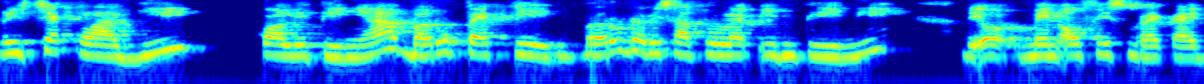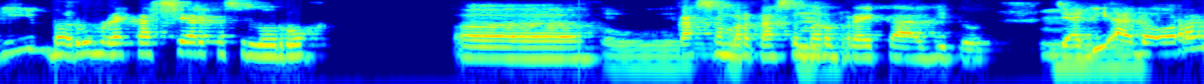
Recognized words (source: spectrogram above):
recheck lagi kualitinya baru packing baru dari satu lab inti ini di main office mereka ini baru mereka share ke seluruh eh, oh, customer-customer oke. mereka gitu. Jadi Hmm. ada orang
